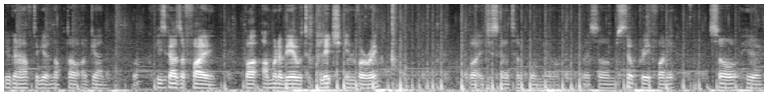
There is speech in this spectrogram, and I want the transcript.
you're going to have to get knocked out again. These guys are fighting, but I'm going to be able to glitch in the ring. But it's just going to teleport me out. But it's um, still pretty funny. So here.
